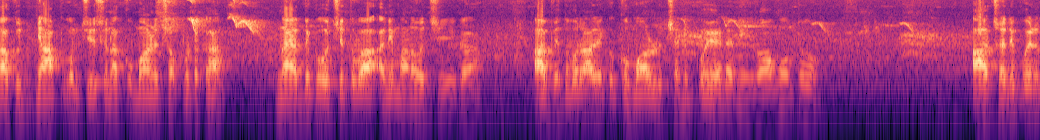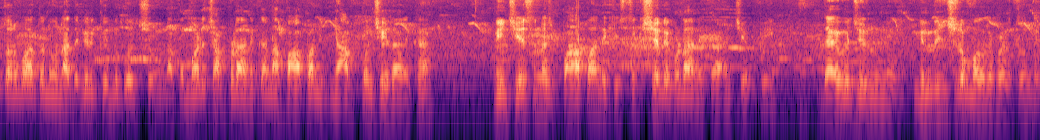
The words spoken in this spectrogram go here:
నాకు జ్ఞాపకం చేసి నా కుమారుని చంపుటక? నా యొద్దకు వచ్చితవా అని మనవ చేయగా ఆ విధవరాల యొక్క కుమారుడు చనిపోయాడని రోగంతో ఆ చనిపోయిన తరువాత నువ్వు నా దగ్గరికి ఎందుకు వచ్చావు? నా కుమారుడు చంపడానిక? నా పాపాన్ని జ్ఞాపకం చేయడానిక? నేను చేసిన పాపానికి శిక్షలు ఇవ్వడానిక? అని చెప్పి దైవజనుని నిందించడం మొదలు పెడుతుంది.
